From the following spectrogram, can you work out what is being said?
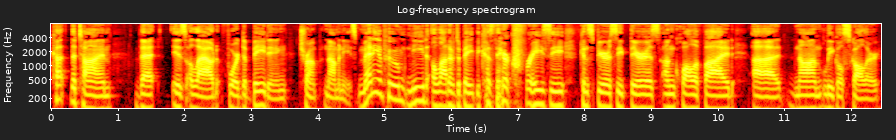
cut the time that is allowed for debating Trump nominees, many of whom need a lot of debate because they are crazy conspiracy theorists, unqualified, uh, non legal scholar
